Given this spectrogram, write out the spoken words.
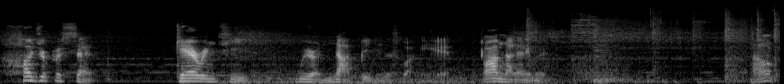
Hundred percent guaranteed we are not beating this fucking game. Oh, I'm not anyways. I don't,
